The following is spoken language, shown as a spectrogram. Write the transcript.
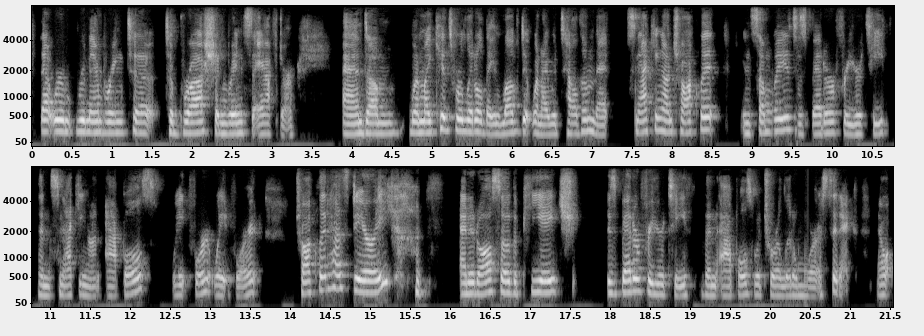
that we're remembering to, to brush and rinse after. And um, when my kids were little, they loved it when I would tell them that snacking on chocolate in some ways is better for your teeth than snacking on apples. Wait for it, wait for it. Chocolate has dairy, and it also, the pH is better for your teeth than apples, which are a little more acidic. Now,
